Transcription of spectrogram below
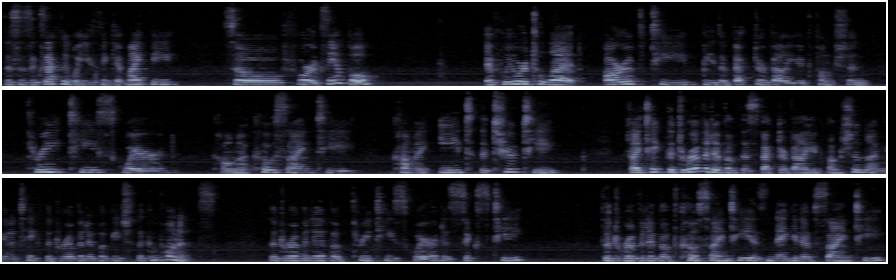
This is exactly what you think it might be. So for example, if we were to let r of t be the vector valued function 3t squared, comma cosine t, comma e to the 2t, if I take the derivative of this vector valued function, I'm going to take the derivative of each of the components. The derivative of 3t squared is 6t, the derivative of cosine t is negative sine t,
